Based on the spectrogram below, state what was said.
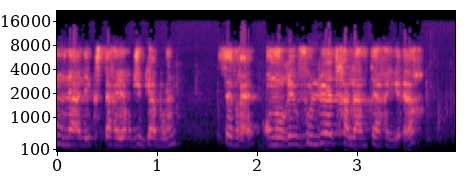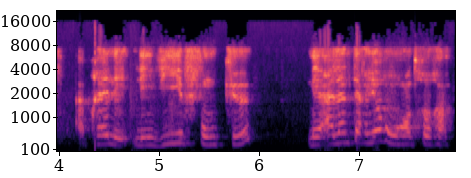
on est à l'extérieur du Gabon. C'est vrai, on aurait voulu être à l'intérieur. Après, les, les vies font que. Mais à l'intérieur, on rentrera.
